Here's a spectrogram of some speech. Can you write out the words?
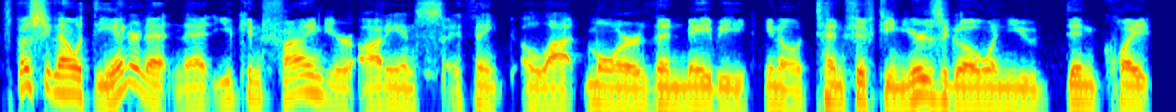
especially now with the internet and that, you can find your audience, I think, a lot more than maybe, you know, 10, 15 years ago when you didn't quite,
